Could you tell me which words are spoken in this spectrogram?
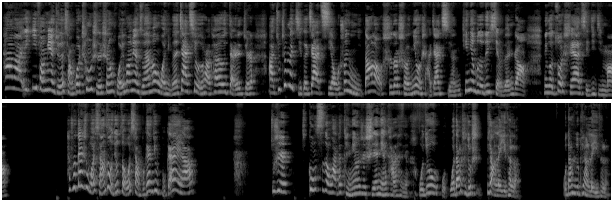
他吧一一方面觉得想过充实的生活，一方面昨天问我你们的假期有多少，他又在这觉着啊就这么几个假期啊。我说你当老师的时候你有啥假期啊？你天天不都得写文章，那个做实验写基金吗？他说，但是我想走就走，我想不干就不干呀。就是公司的话，他肯定是时间点卡的很紧，我就我我当时就是不想勒他了，我当时就不想勒他了。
